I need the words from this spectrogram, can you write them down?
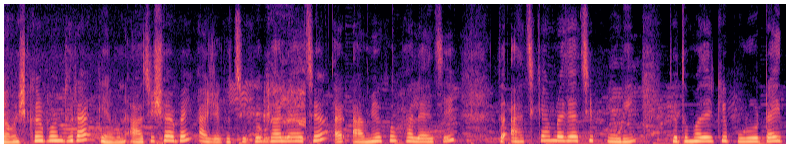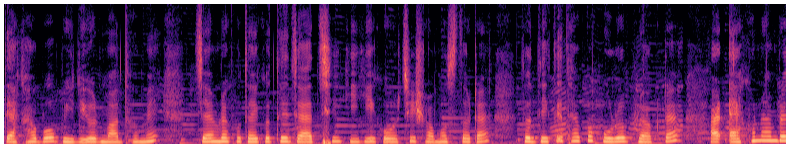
নমস্কার বন্ধুরা, কেমন আছো সবাই? আশা করছি খুব ভালো আছো আর আমিও খুব ভালো আছি। তো আজকে আমরা যাচ্ছি পুরী। তো তোমাদেরকে পুরোটাই দেখাবো ভিডিওর মাধ্যমে যে আমরা কোথায় কোথায় যাচ্ছি, কী কী করছি, সমস্তটা। তো দেখতে থাকো পুরো ব্লগটা আর এখন আমরা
